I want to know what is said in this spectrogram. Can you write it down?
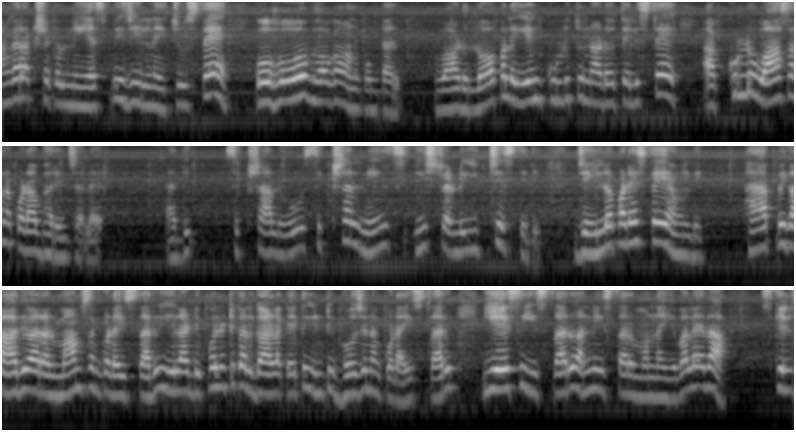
అంగరక్షకుల్ని ఎస్పీజీలని చూస్తే ఓహో భోగం అనుకుంటారు. వాడు లోపల ఏం కుళ్ళుతున్నాడో తెలిస్తే ఆ కుళ్ళు వాసన కూడా భరించలేరు. అది శిక్షలు శిక్షల్ని ఈశ్వరుడు ఇచ్చే స్థితి జైల్లో పడేస్తే ఏముంది? హ్యాపీగా ఆదివారాలు మాంసం కూడా ఇస్తారు. ఇలాంటి పొలిటికల్ గాళ్ళకైతే ఇంటి భోజనం కూడా ఇస్తారు. ఏసీ ఇస్తారు అన్నీ ఇస్తారు. మొన్న ఇవ్వలేదా స్కిల్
